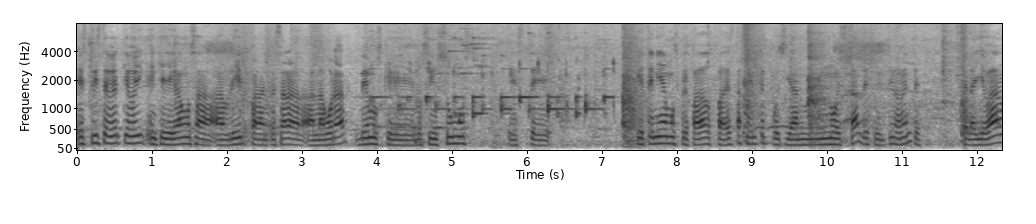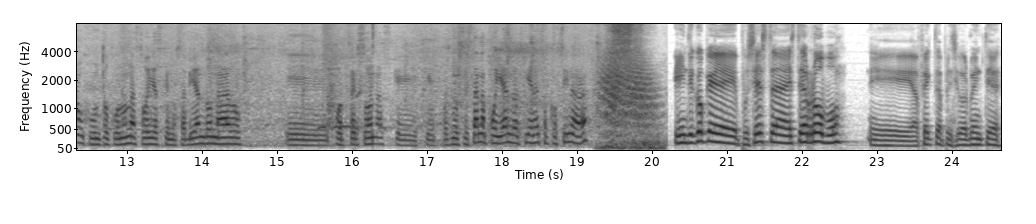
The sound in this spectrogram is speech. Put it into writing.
Es triste ver que hoy en que llegamos a abrir para empezar a, elaborar, vemos que los insumos este, que teníamos preparados para esta gente pues ya no están definitivamente. Se la llevaron junto con unas ollas que nos habían donado eh, por personas que, pues nos están apoyando aquí en esta cocina. ¿verdad? Indicó que pues esta, este robo eh, afecta principalmente a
